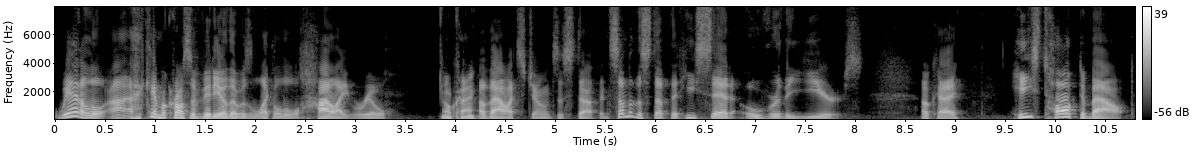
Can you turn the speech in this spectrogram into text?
we had a little. I came across a video that was like a little highlight reel Okay. of Alex Jones's stuff and some of the stuff that he said over the years. Okay, he's talked about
